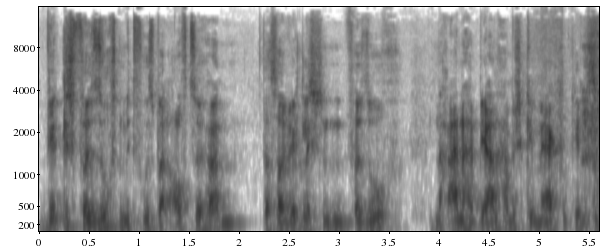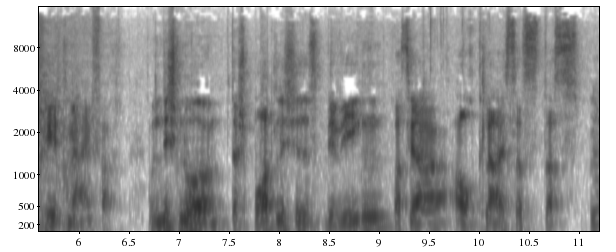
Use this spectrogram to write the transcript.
wirklich versucht, mit Fußball aufzuhören. Das war wirklich ein Versuch. Nach eineinhalb Jahren habe ich gemerkt, okay, das fehlt mir einfach. Und nicht nur das sportliche das Bewegen, was ja auch klar ist, dass das ja.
